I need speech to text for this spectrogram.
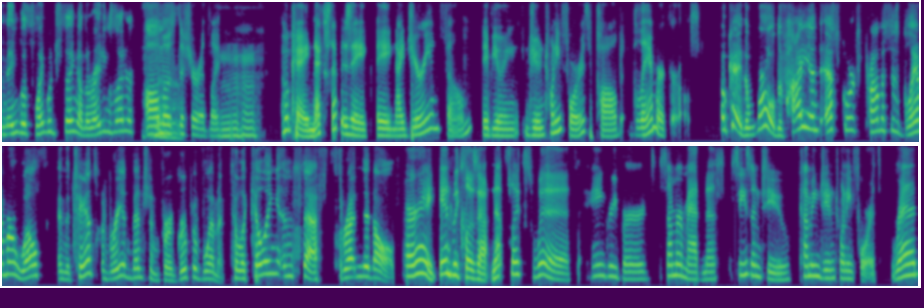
in English language thing on the ratings later? Almost assuredly. Mhm. Okay, next up is a, a Nigerian film debuting June 24th called Glamour Girls. Okay, the world of high end escorts promises glamour, wealth, and the chance of reinvention for a group of women till a killing and theft threaten it all. All right. And we close out Netflix with Angry Birds Summer Madness Season 2 coming June 24th. Red,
